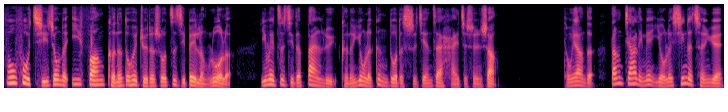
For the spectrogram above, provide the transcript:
夫妇其中的一方可能都会觉得说自己被冷落了，因为自己的伴侣可能用了更多的时间在孩子身上。同样的，当家里面有了新的成员，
